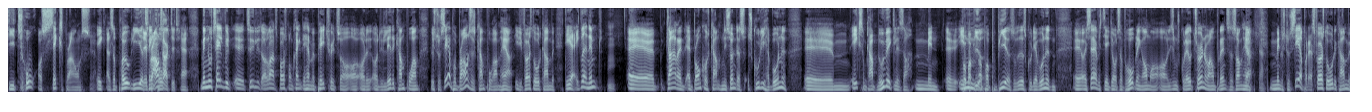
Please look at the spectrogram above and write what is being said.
de er 2 og 6 Browns, ja. ikke? Altså, prøv lige at tænke på... Det er Ja. Men nu talte vi øh, tidligt, og der var et spørgsmål omkring det her med Patriots og, og, og, det, og det lette kampprogram. Hvis du ser på Browns' kampprogram her i de første otte kampe, det har ikke været nemt. Mm. Øh, klart, at, at Broncos-kampen i søndags skulle de have vundet. Øh, ikke som kampen udviklede sig, men øh, inden papiret. og på papir og så videre skulle de have vundet den. Øh, og især hvis de har gjort sig forhåbning om at, og ligesom skulle lave et turnaround på den sæson her. Ja, ja. Men hvis du ser på deres første otte kampe,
